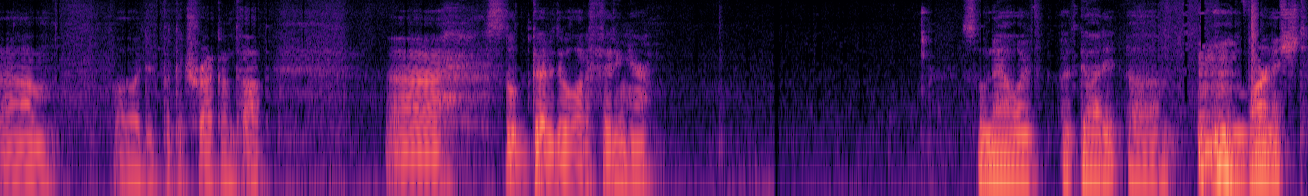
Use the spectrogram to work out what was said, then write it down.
um, although I did put the track on top. Uh, still got to do a lot of fitting here. So now I've, I've got it um, varnished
